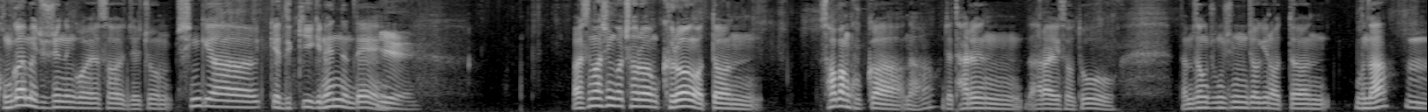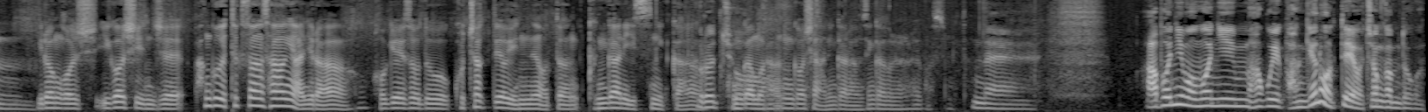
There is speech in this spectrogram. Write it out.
공감해 주시는 거에서 이제 좀 신기하게 느끼긴 했는데 예. 말씀하신 것처럼 그런 어떤 서방 국가나 이제 다른 나라에서도 남성 중심적인 어떤 문화 음. 이런 것이 이것이 이제 한국의 특수한 상황이 아니라 거기에서도 고착되어 있는 어떤 근간이 있으니까 그렇죠. 공감을 하는 것이 아닌가라는 생각을 해봤습니다. 네. 아버님 어머님하고의 관계는 어때요, 정 감독은?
